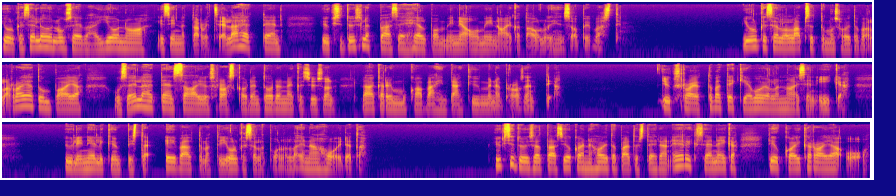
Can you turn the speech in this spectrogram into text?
julkiselle on usein vähän jonoa ja sinne tarvitsee lähetteen, yksityiselle pääsee helpommin ja omiin aikatauluihin sopivasti. Julkisella lapsettomuushoito voi olla rajatumpaa ja usein lähetteen saa, jos raskauden todennäköisyys on lääkärin mukaan vähintään 10 prosenttia – Yksi rajoittava tekijä voi olla naisen ikä. Yli nelikymppistä ei välttämättä julkisella puolella enää hoideta. Yksityisellä taas jokainen hoitopäätös tehdään erikseen eikä tiukka ikärajaa ole.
